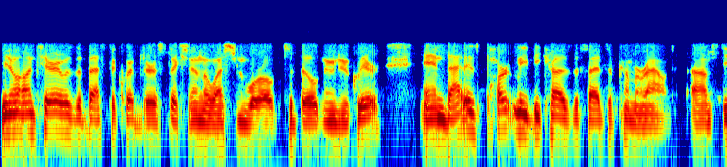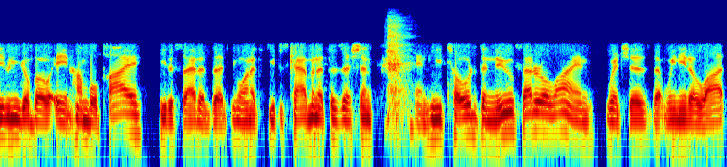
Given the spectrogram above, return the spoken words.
You know, Ontario is the best equipped jurisdiction in the Western world to build new nuclear, and that is partly because the feds have come around. Um, Steven Guilbeault ate humble pie. He decided that he wanted to keep his cabinet position, and he toed the new federal line, which is that we need a lot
